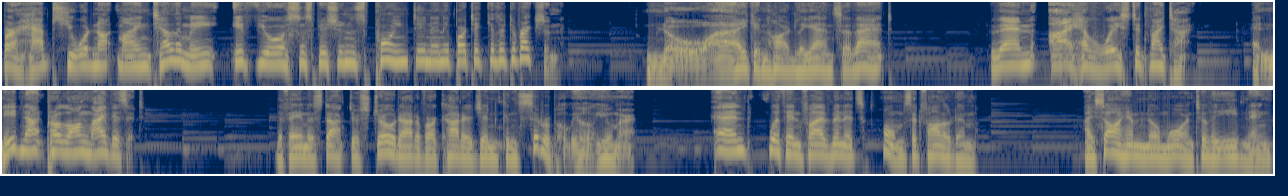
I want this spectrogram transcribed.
Perhaps you would not mind telling me if your suspicions point in any particular direction. No, I can hardly answer that. Then I have wasted my time and need not prolong my visit. The famous doctor strode out of our cottage in considerable ill humor, and within five minutes Holmes had followed him. I saw him no more until the evening,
